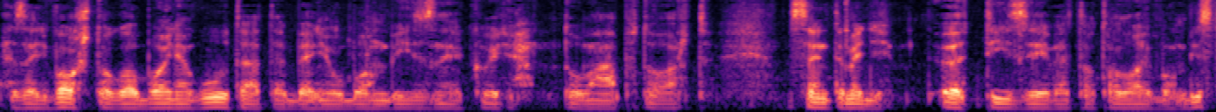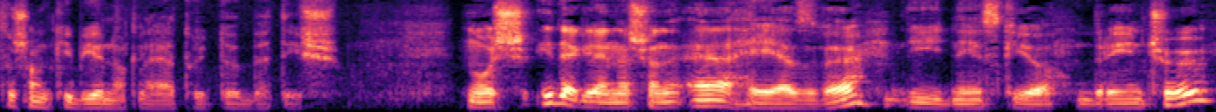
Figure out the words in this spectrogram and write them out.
ez egy vastagabb anyagú, tehát ebben jobban bíznék, hogy tovább tart. Szerintem egy 5-10 évet a talajban biztosan kibírnak, lehet, hogy többet is. Nos, ideglenesen elhelyezve így néz ki a dréncső.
